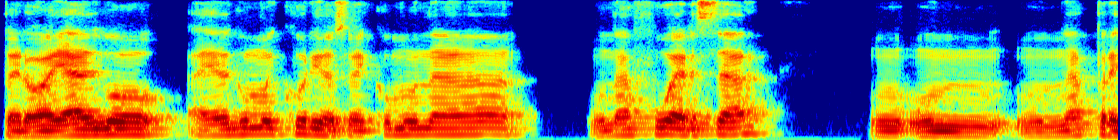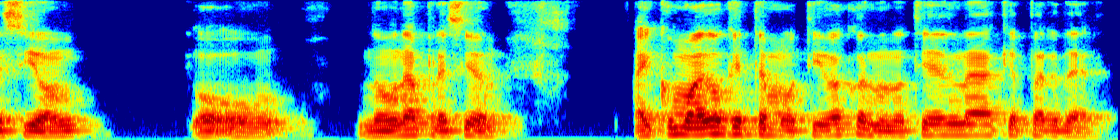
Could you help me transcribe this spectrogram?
pero hay algo, hay algo muy curioso, hay como una, una fuerza, un, un, una presión, o no una presión, hay como algo que te motiva cuando no tienes nada que perder,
